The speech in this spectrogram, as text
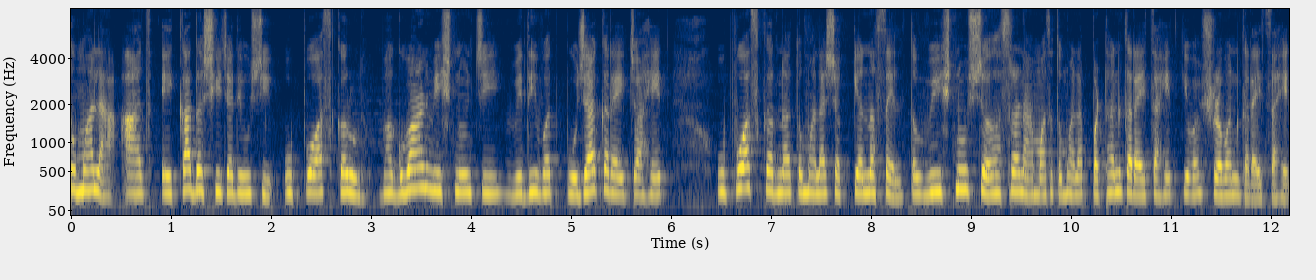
तुम्हाला आज एकादशीच्या दिवशी उपवास करून भगवान विष्णूंची विधिवत पूजा करायची आहेत उपवास करणं तुम्हाला शक्य नसेल तर विष्णू सहस्रनामाचं तुम्हाला पठण करायचं आहे किंवा श्रवण करायचं आहे.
